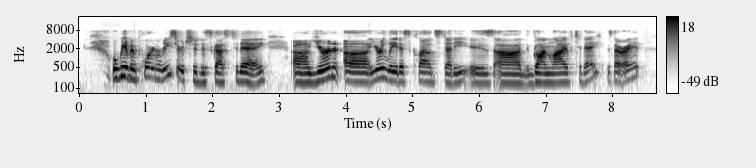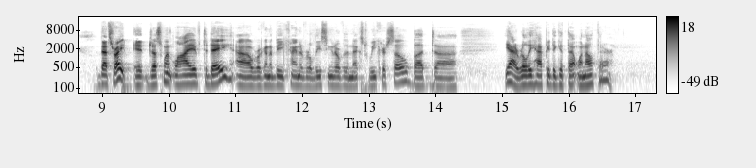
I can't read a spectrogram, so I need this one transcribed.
Well, we have important research to discuss today. Uh, your uh, your latest cloud study is uh, gone live today. Is that right? That's right. It just went live today. Uh, we're going to be kind of releasing it over the next week or so, but uh, yeah, really happy to get that one out there.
